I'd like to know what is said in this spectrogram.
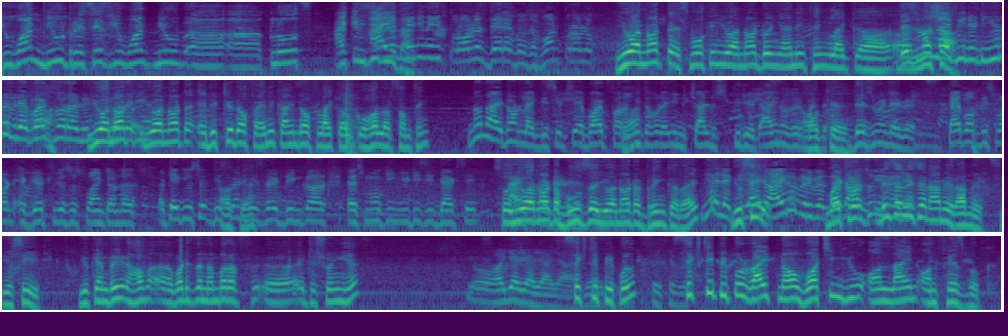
You want new dresses. You want new uh, uh, clothes. I can give I you have that. many many problems there goes. One problem. You are not uh, smoking. You are not doing anything like uh, There's uh, no nasha. life in it. You never avoid for a You are not. You are not addicted of any kind of like alcohol or something. No, no, I don't like this. It's avoid for a bit of a in childhood period. I know very well. Okay. There's no life. Type of this one, a great philosopher's point on the. Uh, take you said this Okay. one is a drinker, a smoking, etc. That's it. So I'm you are not a boozer. You are not a drinker, right? Yeah, like you this. I know- I know very well. My That friend, also listen, know listen, Amir, Amir. You see, you can read how. Uh, what is the number of uh, it is showing here? Yo, uh, yeah, yeah, yeah, yeah. 60 people 60 60 people right now watching you online on facebook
